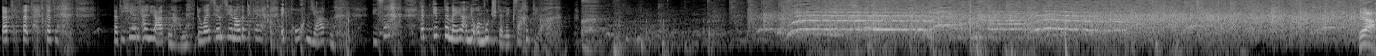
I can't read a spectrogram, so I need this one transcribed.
das, das, das, dass ich hier keinen Garten habe. Du weißt ganz genau, dass ich, ich brauche einen Garten. Weißt du? Das gibt eine Mail an die Ombudsstelle, ich sage dir. Ja.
